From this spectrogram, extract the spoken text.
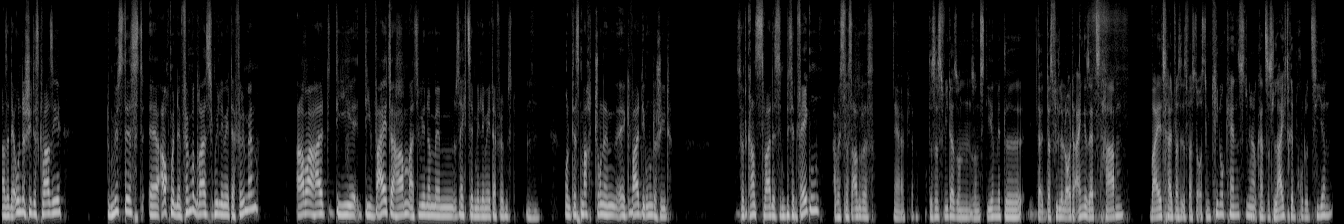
Also der Unterschied ist quasi, du müsstest äh, auch mit einem 35 mm filmen, aber halt die, die Weite haben, als wenn du mit einem 16 mm filmst. Mhm. Und das macht schon einen äh, gewaltigen Unterschied. Also du kannst zwar das ein bisschen faken, aber es ist was anderes. Ja, klar. Das ist wieder so ein, so ein Stilmittel, da, das viele Leute eingesetzt haben, weil es halt was ist, was du aus dem Kino kennst. Und Ja. Du kannst es leicht reproduzieren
